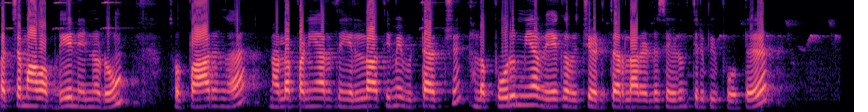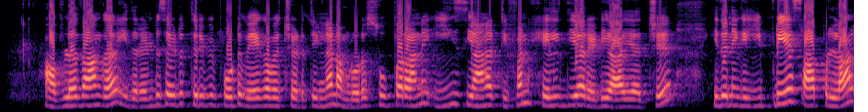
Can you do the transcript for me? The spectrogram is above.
பச்சை மாவு அப்படியே நின்றுடும் ஸோ பாருங்கள் நல்லா பணியாரத்தை எல்லாத்தையுமே விட்டாச்சு. நல்லா பொறுமையாக வேக வச்சு எடுத்துடலாம். ரெண்டு சைடும் திருப்பி போட்டு. அவ்வளோதாங்க இது ரெண்டு சைடும் திருப்பி போட்டு வேக வச்சு எடுத்திங்கன்னா நம்மளோட சூப்பரான ஈஸியான டிஃபன் ஹெல்த்தியாக ரெடி ஆயாச்சு. இதை நீங்கள் இப்படியே சாப்பிட்லாம்.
